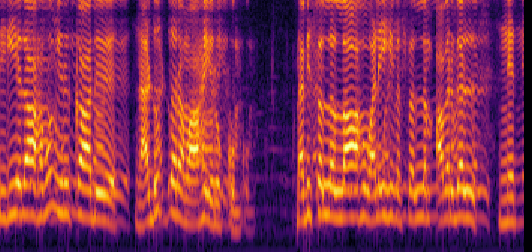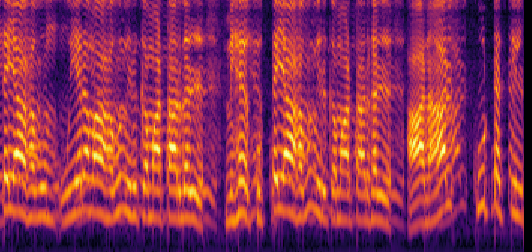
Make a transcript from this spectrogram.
சிறியதாகவும் இருக்காது நடுத்தரமாக இருக்கும். நபிசல்லாஹு அலஹி வசல்லம் அவர்கள் நெட்டையாகவும் உயரமாகவும் இருக்க மாட்டார்கள் மிக குட்டையாகவும் இருக்க மாட்டார்கள். ஆனால் கூட்டத்தில்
